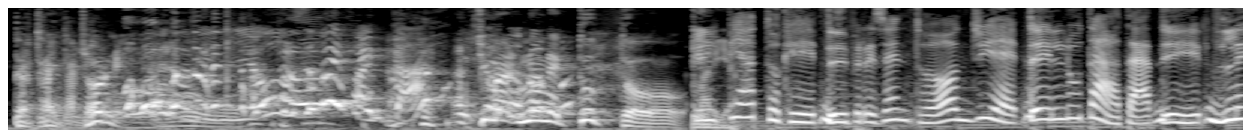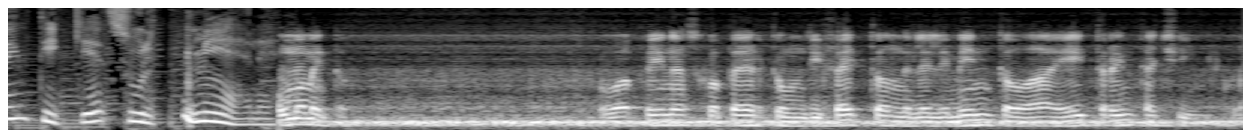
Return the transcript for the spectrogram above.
per 30 giorni. Meraviglioso, è fantastico! Sì, ma non è tutto. Il piatto che vi presento oggi è vellutata di lenticchie sul miele. Un momento. Ho appena scoperto un difetto nell'elemento AE35.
